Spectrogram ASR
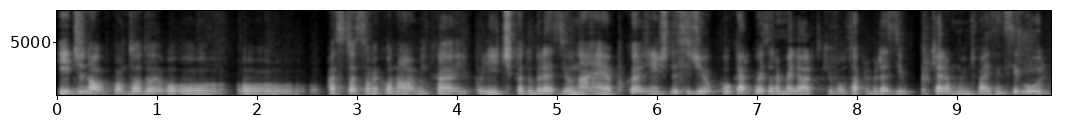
E, de novo, com toda o, o, a situação econômica e política do Brasil na época, a gente decidiu que qualquer coisa era melhor do que voltar para o Brasil, porque era muito mais inseguro.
